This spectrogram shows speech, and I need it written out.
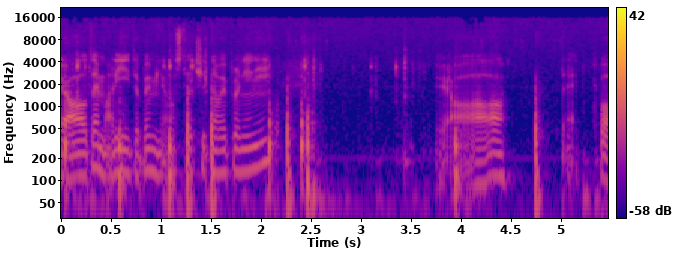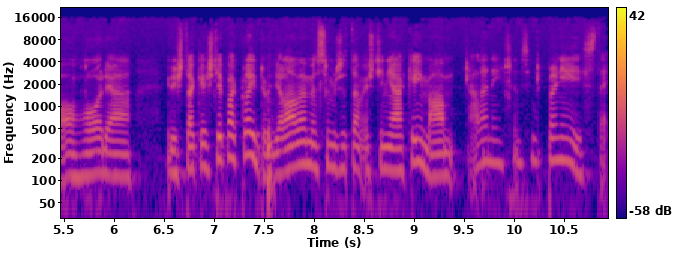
Jo, to je malý, to by mělo stačit na vyplnění. Jo, to je pohoda. Když tak ještě pak klej doděláme, myslím, že tam ještě nějaký mám, ale nejsem si úplně jistý.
